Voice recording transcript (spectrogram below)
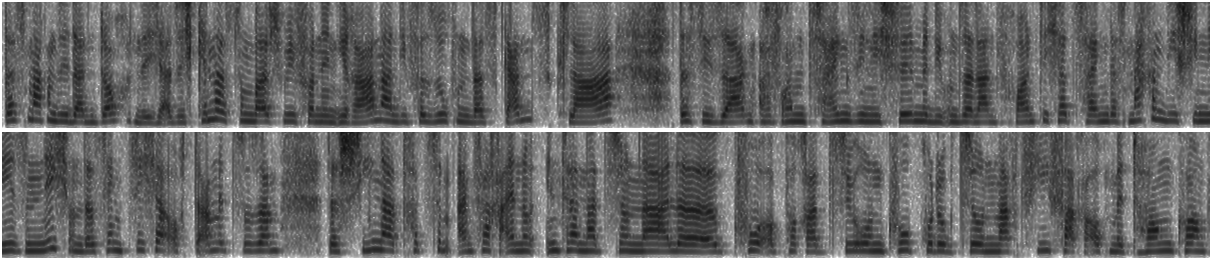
das machen sie dann doch nicht. Also ich kenne das zum Beispiel von den Iranern, die versuchen das ganz klar, dass sie sagen, ach, warum zeigen sie nicht Filme, die unser Land freundlicher zeigen? Das machen die Chinesen nicht. Und das hängt sicher auch damit zusammen, dass China trotzdem einfach eine internationale Kooperation, Koproduktion macht, vielfach auch mit Hongkong.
